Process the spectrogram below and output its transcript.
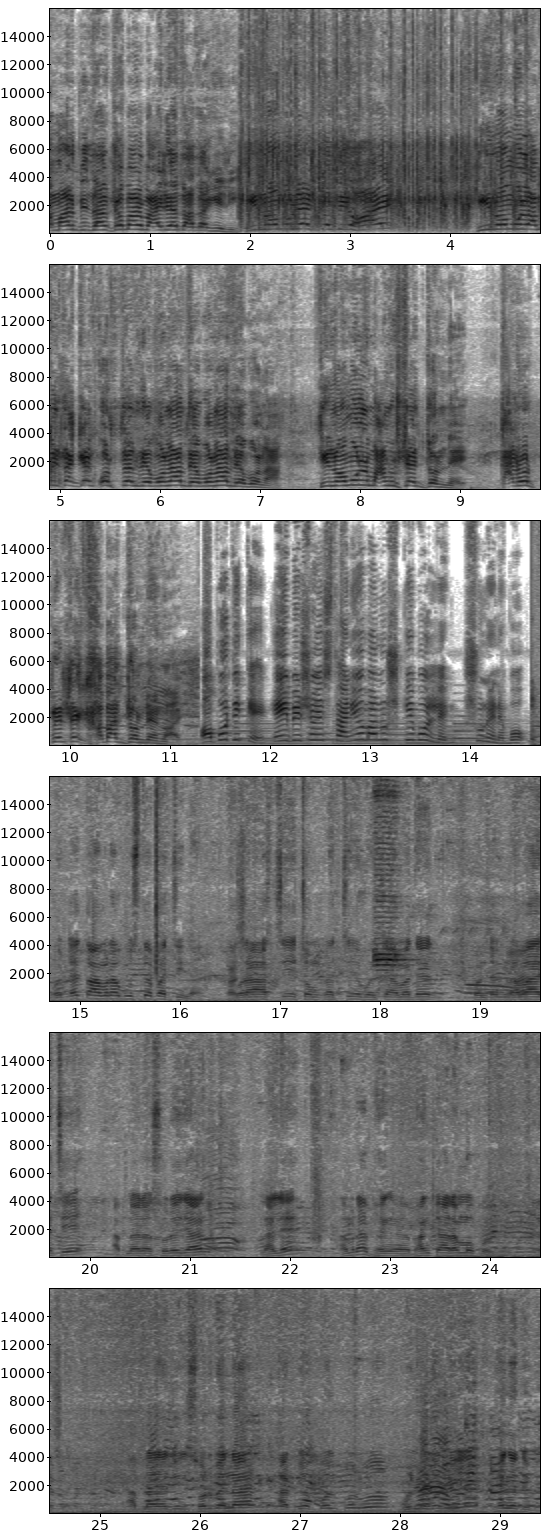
আমার বিধানসভার বাইরে দাদাগিরি। তৃণমূলের যদি হয় তৃণমূল আমি তাকে করতে দেব না দেব না দেব না। তৃণমূল মানুষের জন্যে কারোর পেটে খাবার জন্যে নয়। অপরদিকে এই বিষয়ে স্থানীয় মানুষ কি বললেন শুনে নেব। ওটাই তো আমরা বুঝতে পারছি না। ওরা আসছে চমকাচ্ছে বলছে আমাদের কন্ট্যাক্ট নেওয়া আছে। আপনারা সরে যান নালে আমরা ভেঙে- ভাঙতে আরম্ভ করব। আপনারা যদি সরবেন না আরটিও কল করব ভেঙে দেবো।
